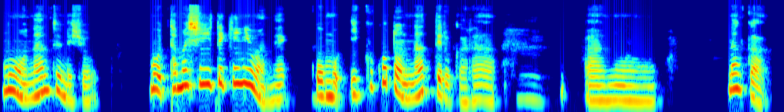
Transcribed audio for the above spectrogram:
もう、なんて言うんでしょう。もう魂的にはね、こう、もう行くことになってるから、うん、あの、なんか、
